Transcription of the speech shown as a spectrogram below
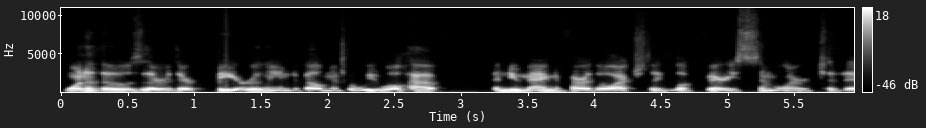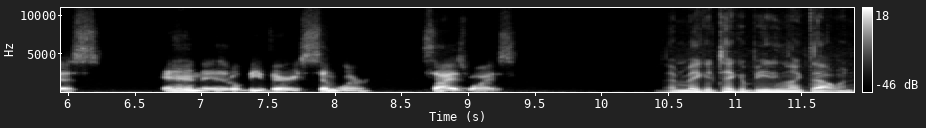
one of those. They're, they're pretty early in development, but we will have a new magnifier that will actually look very similar to this. And it'll be very similar size wise. And make it take a beating like that one.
